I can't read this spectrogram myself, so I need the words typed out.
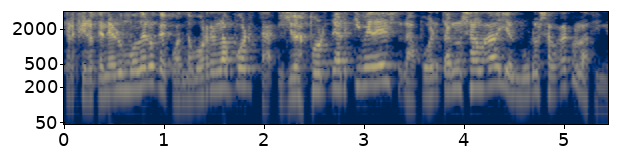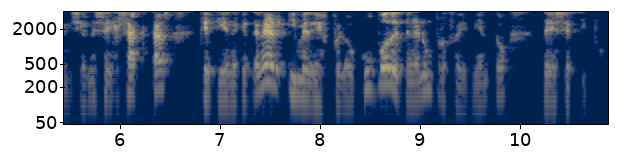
prefiero tener un modelo que cuando borre la puerta y yo exporte Arquímedes, la puerta no salga y el muro salga con las dimensiones exactas que tiene que tener y me despreocupo de tener un procedimiento de ese tipo.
